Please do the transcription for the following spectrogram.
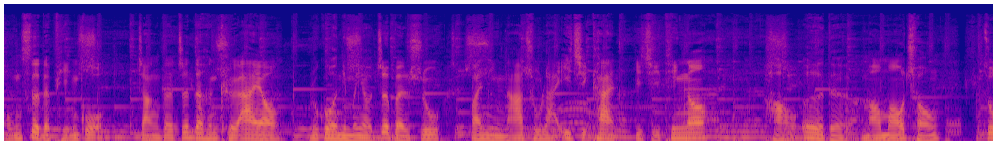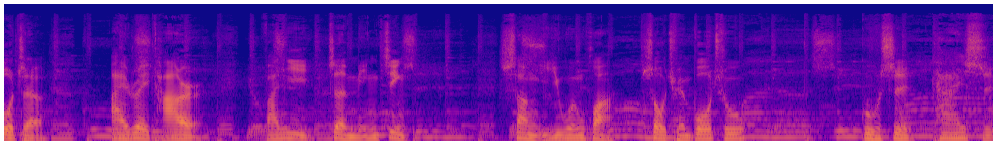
红色的苹果。长得真的很可爱哦！如果你们有这本书，欢迎拿出来一起看、一起听哦。好饿的毛毛虫，作者艾瑞塔尔，翻译郑明静，上谊文化授权播出。故事开始。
